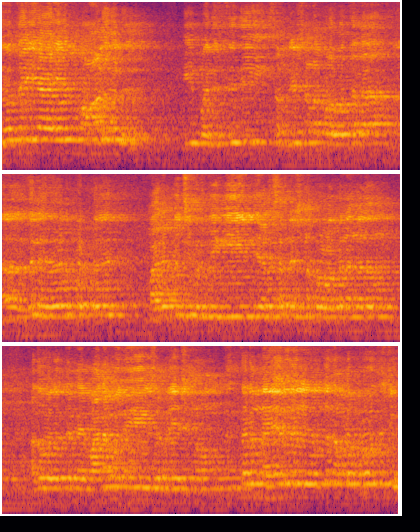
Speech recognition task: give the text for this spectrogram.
ഇരുപത്തയ്യായിരം ആളുകൾ ഈ പരിസ്ഥിതി സംരക്ഷണ പ്രവർത്തനത്തിൽ ഏർപ്പെട്ട് മരം വെച്ച് പിടിപ്പിക്കുകയും ജലസംരക്ഷണ പ്രവർത്തനങ്ങളും അതുപോലെ തന്നെ വനമലി സംരക്ഷണവും ഇത്തരം മേഖലകളിലൊക്കെ നമ്മൾ പ്രവർത്തിച്ചു.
